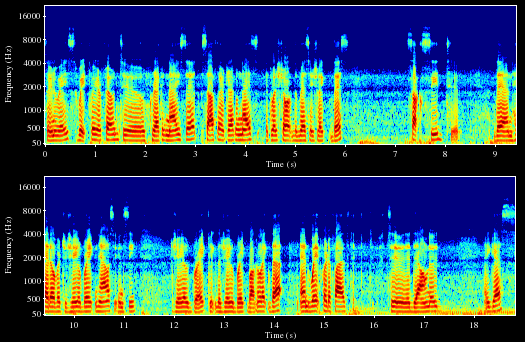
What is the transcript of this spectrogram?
So anyways, wait for your phone to recognize it. So after it recognizes, it will show up the message like this. Succeed then head over to jailbreak now so you can see jailbreak click the jailbreak button like that and wait for the files to download I guess.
